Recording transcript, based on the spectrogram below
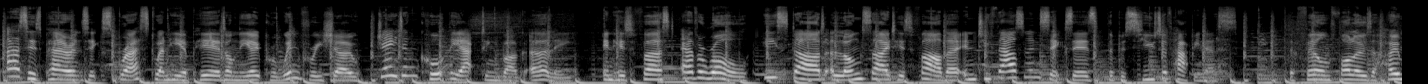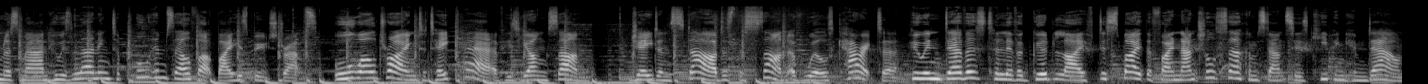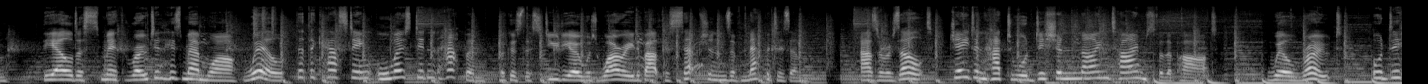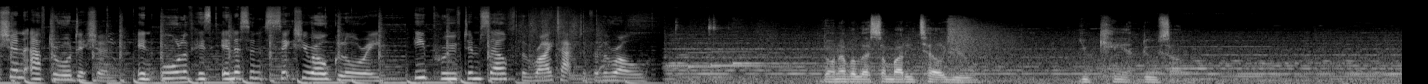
As his parents expressed when he appeared on The Oprah Winfrey Show, Jaden caught the acting bug early. In his first ever role, he starred alongside his father in 2006's The Pursuit of Happiness. The film follows a homeless man who is learning to pull himself up by his bootstraps, all while trying to take care of his young son. Jaden starred as the son of Will's character, who endeavours to live a good life despite the financial circumstances keeping him down. The elder Smith wrote in his memoir, Will, that the casting almost didn't happen because the studio was worried about perceptions of nepotism. As a result, Jaden had to audition nine times for the part. Will wrote, Audition after audition, in all of his innocent six year old glory, he proved himself the right actor for the role. Don't ever let somebody tell you you can't do something.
